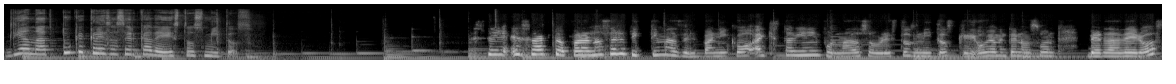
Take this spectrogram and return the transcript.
Diana, ¿tú qué crees acerca de estos mitos? Sí, exacto. Para no ser víctimas del pánico hay que estar bien informados sobre estos mitos que obviamente no son verdaderos.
